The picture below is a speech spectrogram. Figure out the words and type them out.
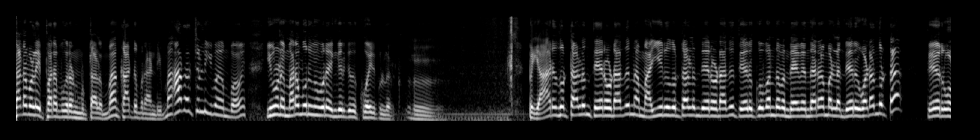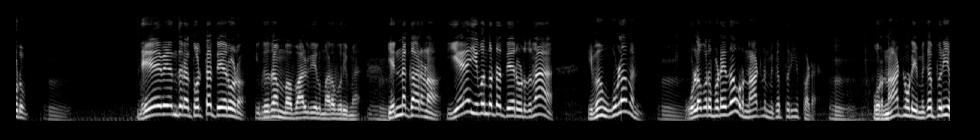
கடவுளை பரப்புகிறன் முட்டாளும்பா காட்டு மிராண்டிம்பா அதை சொல்லி இவன் இவன் இவனுடைய மரபுரிமை முறை எங்கே இருக்குது? கோயிலுக்குள்ளே இருக்கு. இப்போ யார் தொட்டாலும் தேரோடாது நம்ம ஐயரு தொட்டாலும் தேரோடாது தேருக்கு வந்தவன் தேவேந்திரம் அல்ல தேரு தொட்டா தேரோடும் தேவேந்திரன் தொட்ட தேரோடும். இதுதான் வாழ்வியல் மரபுரிமை. என்ன காரணம்? ஏன் இவன் தொட்ட தேரோடுதுன்னா இவன் உழவன். உழவர் படை தான் ஒரு நாட்டில் மிகப்பெரிய படை. ஒரு நாட்டினுடைய மிகப்பெரிய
